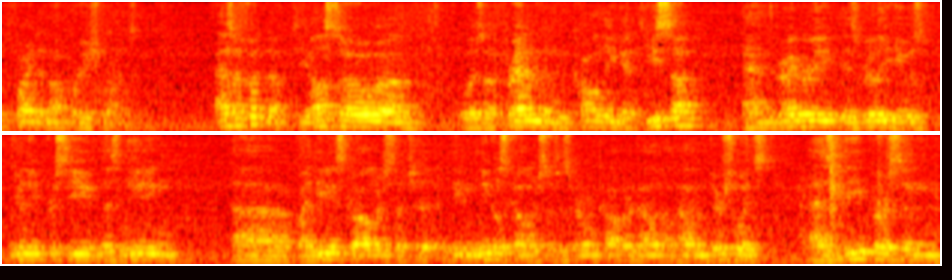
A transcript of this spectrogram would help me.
defined and operationalized. As a footnote, he also um, was a friend and colleague at YIISA, and Gregory is really, he was really perceived as leading, uh, by leading scholars such as, leading legal scholars such as Irwin Cotler and Alan, Dershowitz as the person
